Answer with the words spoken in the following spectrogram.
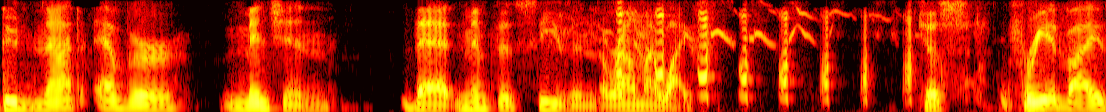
do not ever mention that Memphis season around my wife. Just free advice.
